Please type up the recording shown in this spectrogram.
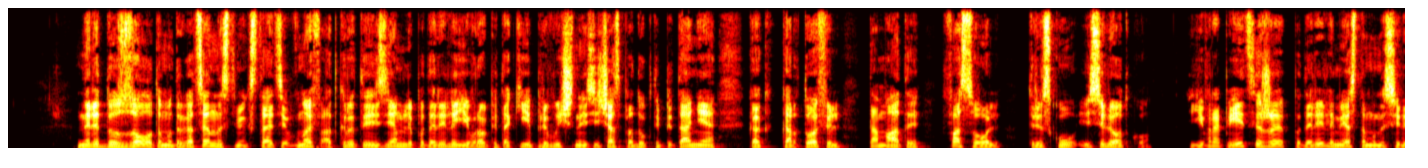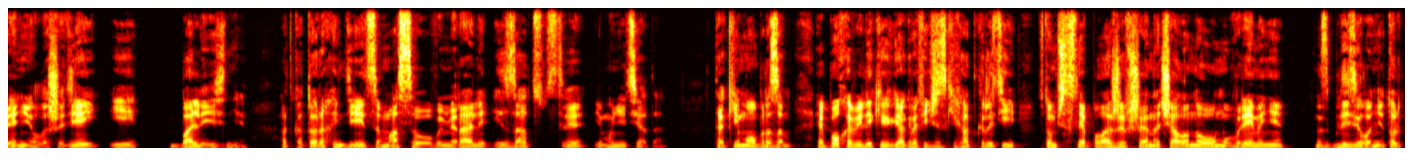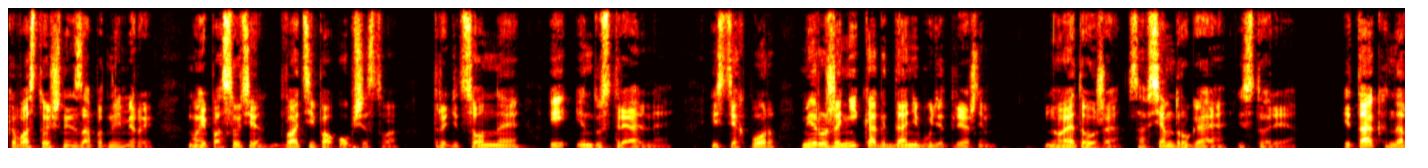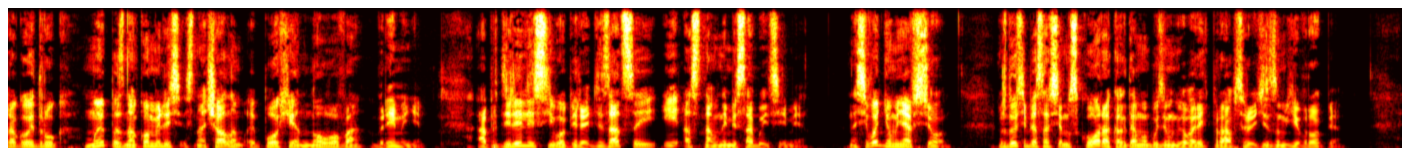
Наряду с золотом и драгоценностями, кстати, вновь открытые земли подарили Европе такие привычные сейчас продукты питания, как картофель, томаты, фасоль, треску и селедку. Европейцы же подарили местному населению лошадей и болезни, от которых индейцы массово вымирали из-за отсутствия иммунитета. Таким образом, эпоха великих географических открытий, в том числе положившая начало новому времени, сблизила не только восточные и западные миры – но и по сути два типа общества – традиционное и индустриальное. И с тех пор мир уже никогда не будет прежним. Но это уже совсем другая история. Итак, дорогой друг, мы познакомились с началом эпохи нового времени. Определились с его периодизацией и основными событиями. На сегодня у меня все. Жду тебя совсем скоро, когда мы будем говорить про абсолютизм в Европе.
